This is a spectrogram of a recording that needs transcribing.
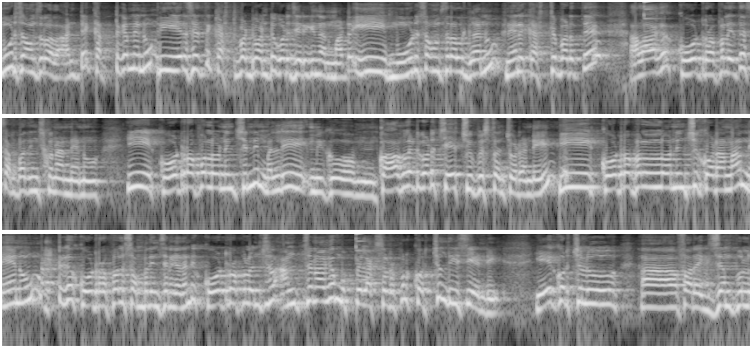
మూడు సంవత్సరాలు. అంటే కరెక్ట్గా నేను త్రీ ఇయర్స్ అయితే కష్టపడ్డం అంటూ కూడా జరిగిందనమాట ఈ మూడు సంవత్సరాలు గాను నేను కష్టపడితే అలాగా కోటి రూపాయలు అయితే సంపాదించుకున్నాను నేను. ఈ కోటి రూపాయల నుంచి మళ్ళీ మీకు కాకులెట్ కూడా చేసి చూపిస్తాను చూడండి. ఈ కోటి రూపాయలలో నుంచి కూడా నేను కరెక్ట్గా కోటి రూపాయలు సంపాదించాను కదండి. కోటి రూపాయల నుంచి అంచనాగా ముప్పై లక్షల రూపాయలు ఖర్చులు తీసేయండి. ఏ ఖర్చులు? ఫర్ ఎగ్జాంపుల్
